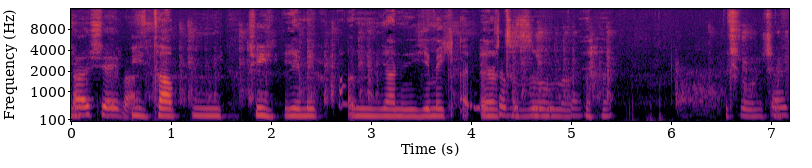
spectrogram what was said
Her şey var. İltihap, hmm, şey yemek hmm, yani yemek yaratıcılığından. ısırıklar. işte onun için.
